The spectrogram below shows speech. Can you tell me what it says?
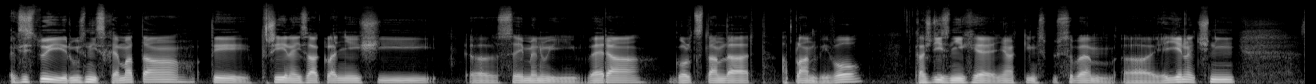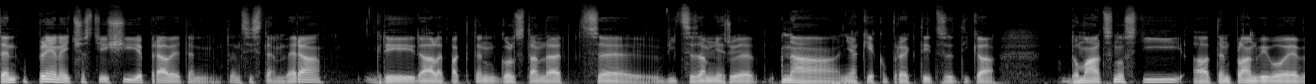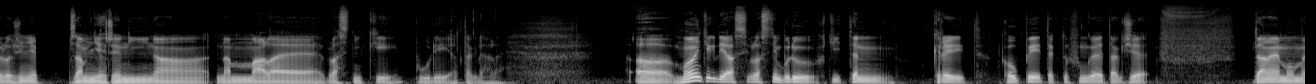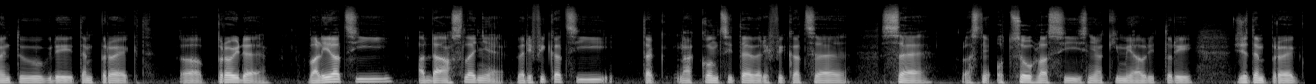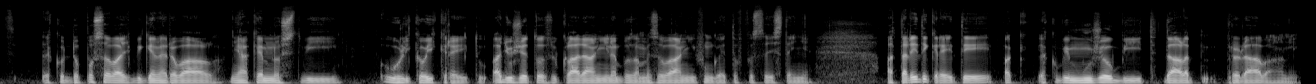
Existují různý schémata, ty tři nejzákladnější eh, se jmenují Vera, Gold Standard a Plan Vivo. Každý z nich je nějakým způsobem eh, jedinečný. Ten úplně nejčastější je právě ten, ten systém Vera, kdy dále pak ten Gold Standard se více zaměřuje na nějaké jako projekty, co se týká domácností a ten plán vývoje je vyloženě zaměřený na, na malé vlastníky půdy a tak dále. v momentě, kdy já si vlastně budu chtít ten kredit koupit, tak to funguje tak, že v daném momentu, kdy ten projekt projde validací a následně verifikací, tak na konci té verifikace se vlastně odsouhlasí s nějakými auditory, že ten projekt jako doposavač by generoval nějaké množství uhlíkových kreditů. Ať už je to z ukládání nebo zamezování, funguje to v podstatě stejně. A tady ty kredity pak jakoby můžou být dále prodávány.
